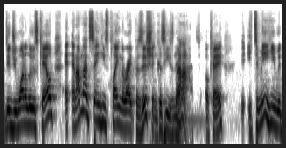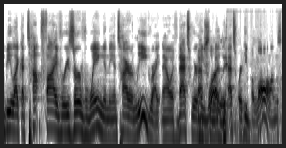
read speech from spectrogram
did, you want to lose Caleb? And, and, I'm not saying he's playing the right position because he's right. not. Okay, to me, he would be like a top five reserve wing in the entire league right now if that's where Absolutely. he was. That's where he belongs.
